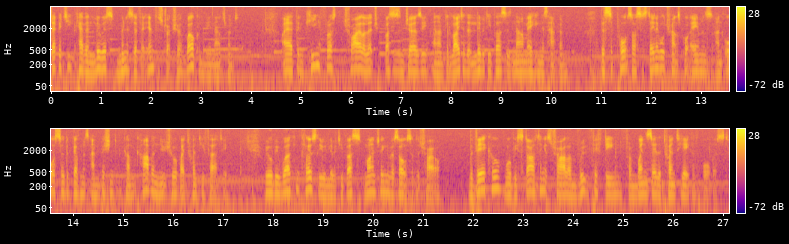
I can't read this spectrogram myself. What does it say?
Deputy Kevin Lewis, Minister for Infrastructure, welcomed the announcement. I have been keen for us to trial electric buses in Jersey and I'm delighted that Liberty Bus is now making this happen. This supports our sustainable transport aims and also the government's ambition to become carbon neutral by 2030. We will be working closely with Liberty Bus, monitoring the results of the trial. The vehicle will be starting its trial on Route 15 from Wednesday the 28th of August.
